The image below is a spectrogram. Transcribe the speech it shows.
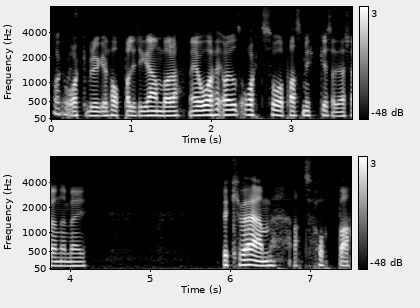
Åker Jag åker brukar hoppa lite grann bara. Men jag har åkt så pass mycket så att jag känner mig bekväm att hoppa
